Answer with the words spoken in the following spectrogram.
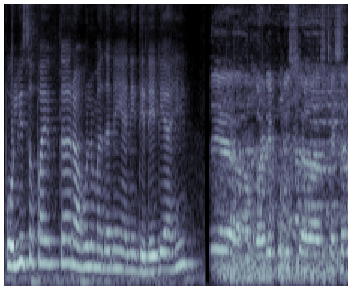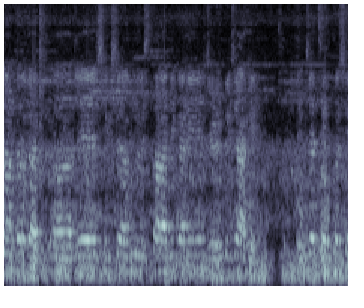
पोलीस उपायुक्त राहुल मदने यांनी दिलेली आहे. बर्डी पोलीस स्टेशन अंतर्गत जे शिक्षण विस्तार अधिकारी झेडपीचे आहेत त्यांच्या चौकशी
